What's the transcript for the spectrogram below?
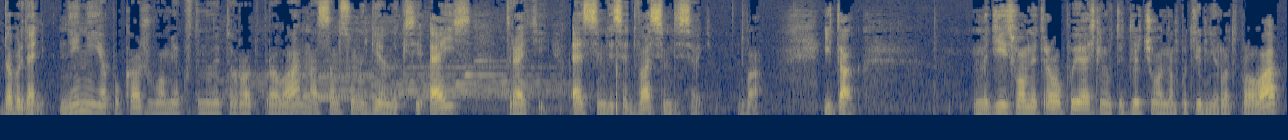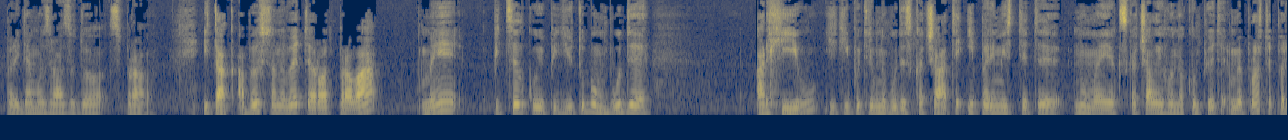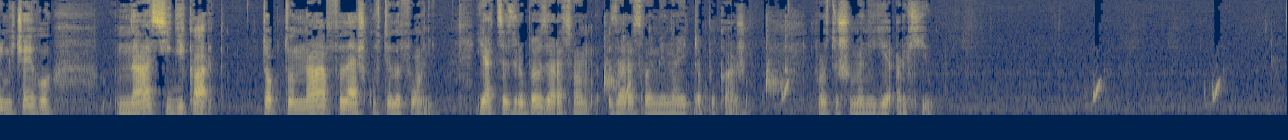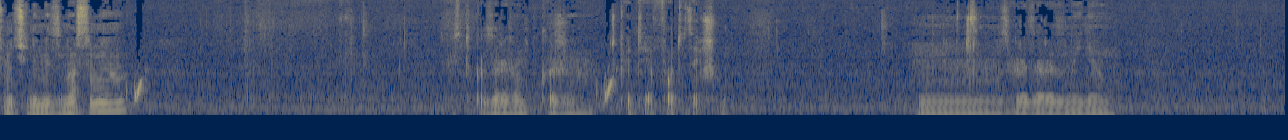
Добрий день. Нині я покажу вам, як встановити рот права на Samsung Galaxy Ace 3 S7272. І так, надіюсь, вам не треба пояснювати, для чого нам потрібні рот права. Перейдемо зразу до справи. І так, аби встановити рот права, ми під ссылкою під Ютубом буде архів, який потрібно буде скачати і перемістити. Ну, ми як скачали його на комп'ютер, ми просто переміщаємо його на CD-карт, тобто на флешку в телефоні. Я це зробив, зараз вам зараз вам я навіть то покажу. Просто що в мене є архів. Ось сюди ми заносимо його. Ось таке зараз вам покажу. Чекайте, я фото зайшов. Зараз, зараз знайдемо.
